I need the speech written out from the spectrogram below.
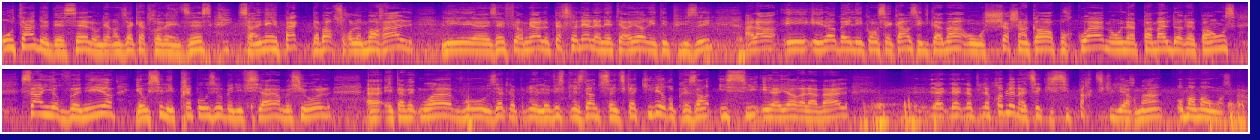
autant de décès, on est rendu à 90, ça a un impact d'abord sur le moral. Les euh, infirmières, le personnel à l'intérieur est épuisé. Alors, et, là, ben, les conséquences, évidemment, on cherche encore pourquoi, mais on a pas mal de réponses. Sans y revenir, il y a aussi les préposés aux bénéficiaires. Monsieur Hull euh, est avec moi. Vous êtes le vice-président du syndicat qui les représente ici et ailleurs à Laval la, problématique ici, particulièrement au moment où on se parle?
